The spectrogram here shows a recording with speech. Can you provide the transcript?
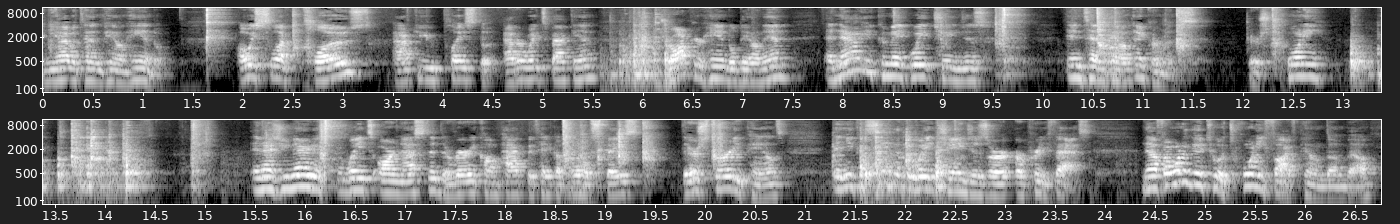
and you have a 10 pound handle. Always select closed after you place the outer weights back in. Drop your handle down in and now you can make weight changes in 10 pound increments. There's 20. And as you notice, the weights are nested. They're very compact. They take up little space. There's 30 pounds. And you can see that the weight changes are, are pretty fast. Now, if I want to go to a 25 pound dumbbell,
